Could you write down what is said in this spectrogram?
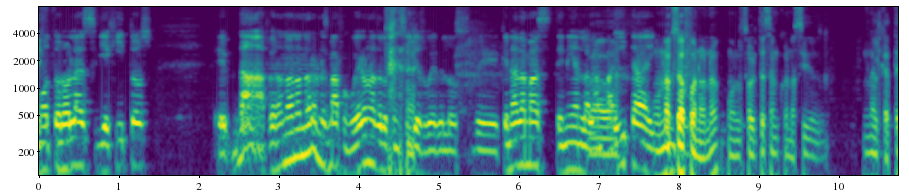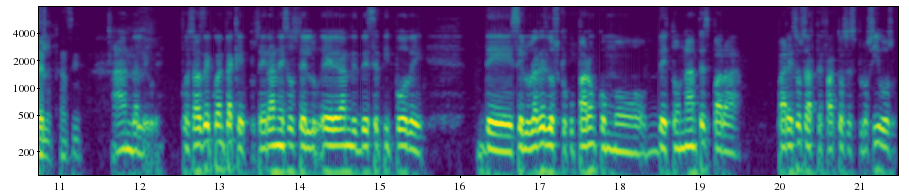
eh. Motorolas viejitos. Eh, no, pero no, no, no era un smartphone, güey, era uno de los sencillos, güey, de los de que nada más tenían la La- lamparita y Un oxófono, ¿no? Como los ahorita son conocidos, güey. Un alcatel, así. Ándale, güey. Pues haz de cuenta que pues eran esos eran de, de ese tipo de, de celulares los que ocuparon como detonantes para, para esos artefactos explosivos.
